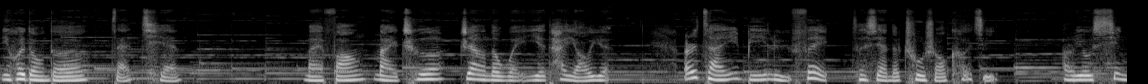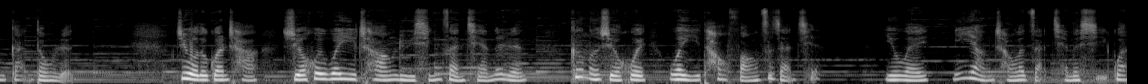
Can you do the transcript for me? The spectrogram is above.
你会懂得攒钱，买房买车这样的伟业太遥远，而攒一笔旅费则显得触手可及，而又性感动人。据我的观察，学会为一场旅行攒钱的人。更能学会为一套房子攒钱，因为你养成了攒钱的习惯。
